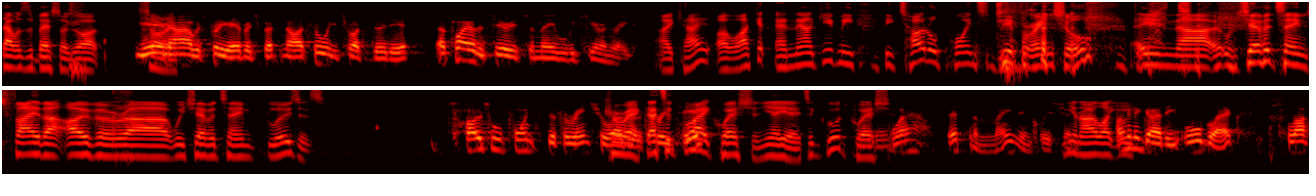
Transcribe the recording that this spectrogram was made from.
That was the best I got. Yeah, Sorry. no, it was pretty average, but no, I saw what you tried to do there. A player of the series for me will be Kieran Read. Okay, I like it. And now give me the total points differential in uh, whichever team's favour over uh, whichever team loses. Total points differential. Correct. That's three a great tests? question. Yeah, yeah, it's a good question. Wow, that's an amazing question. You know, like I'm you- going to go the All Blacks plus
